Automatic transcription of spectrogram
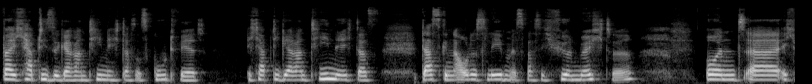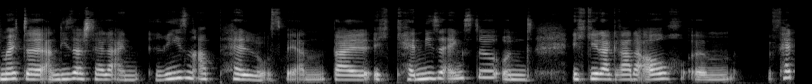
weil ich habe diese Garantie nicht, dass es gut wird. Ich habe die Garantie nicht, dass das genau das Leben ist, was ich führen möchte. Und äh, ich möchte an dieser Stelle einen riesen Appell loswerden, weil ich kenne diese Ängste und ich gehe da gerade auch ähm, fett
